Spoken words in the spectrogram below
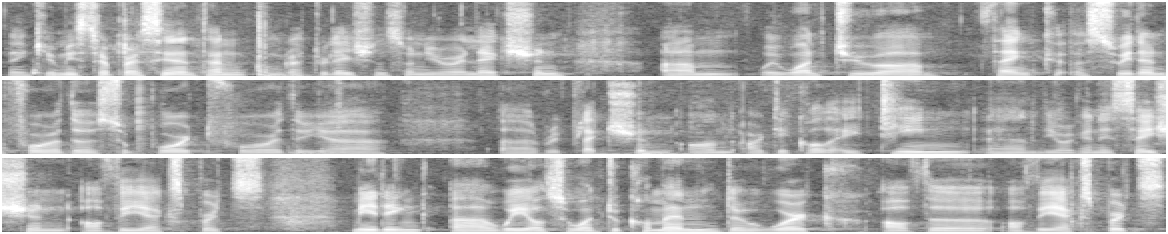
Thank you, Mr. President, and congratulations on your election. Um, we want to uh, thank uh, Sweden for the support for the uh, uh reflection on Article 18 and the organization of the experts meeting. We also want to commend the work of the of the experts,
